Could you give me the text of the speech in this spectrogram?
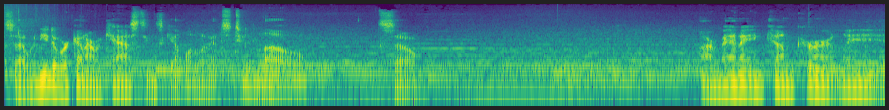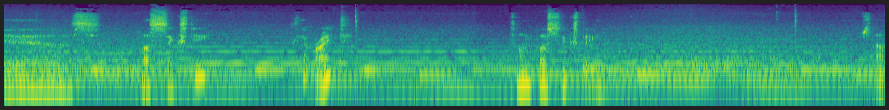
So we need to work on our casting skill a little. bit. It's too low. So our mana income currently is plus 60. Is that right? It's only plus 60. It's not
